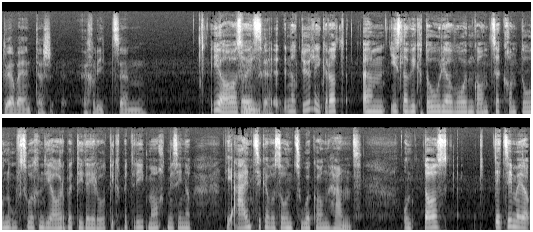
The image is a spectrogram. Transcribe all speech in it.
du erwähnt hast, ein bisschen zu, ähm, Ja, also jetzt, äh, natürlich, gerade ähm, Isla Victoria, wo im ganzen Kanton aufsuchende Arbeit in den Erotikbetrieb macht. Wir sind ja die Einzigen, die so einen Zugang haben. Und das, dort sind wir ja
